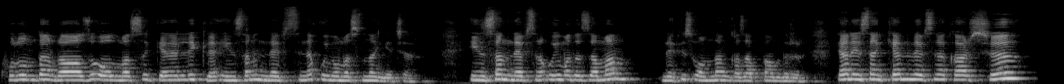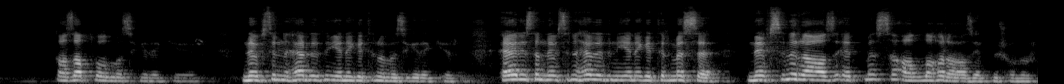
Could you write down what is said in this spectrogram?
kulundan razı olması genellikle insanın nefsine uymamasından geçer. İnsan nefsine uymadığı zaman nefis ondan gazaplandırır. Yani insan kendi nefsine karşı gazaplı olması gerekir. Nefsinin her dediğini yerine getirmemesi gerekir. Eğer insan nefsinin her dediğini yerine getirmezse, nefsini razı etmezse Allah'ı razı etmiş olur.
